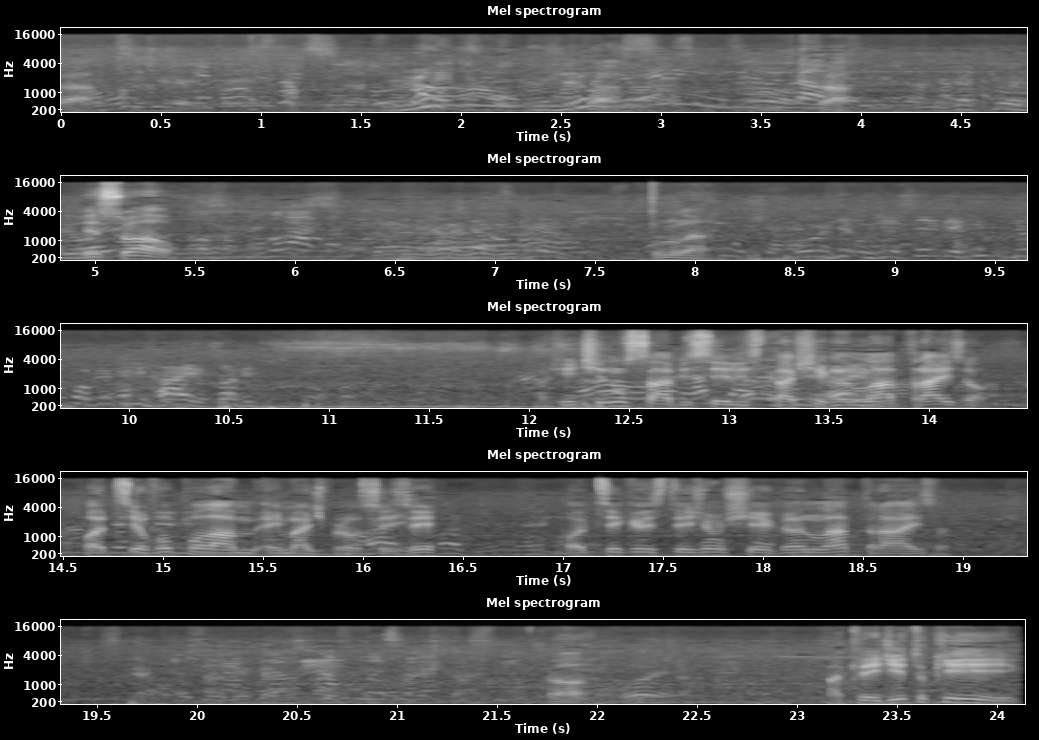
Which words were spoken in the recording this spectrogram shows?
Tá. Tá. Tá. Pessoal, vamos lá. Ver? A gente não sabe se ele está chegando lá atrás, ó. Pode ser, eu vou pular a imagem para vocês verem. Pode ser que eles estejam chegando lá atrás, ó. Ó. Acredito que,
